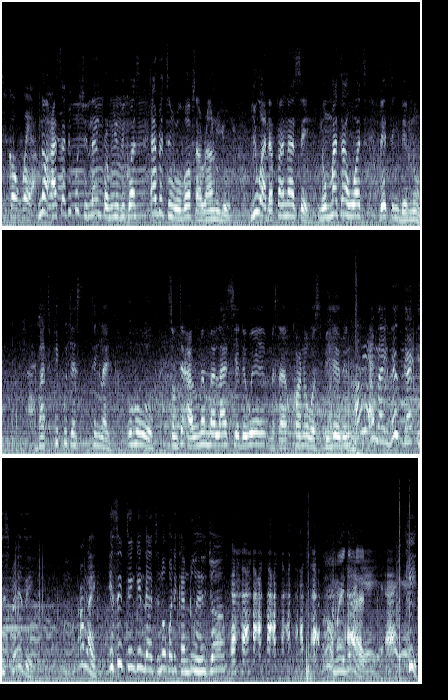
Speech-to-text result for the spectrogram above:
to go well. No, I know? said people should learn Mhm, from you because mhm. everything revolves around you. You are the final say, no matter what they think they know. But people just think like, oh, sometimes I remember last year the way Mr. Connor was behaving. Oh, yeah. I'm like, this guy is crazy. I'm like, is he thinking that nobody can do his job? Oh my God. you. I. Kit,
